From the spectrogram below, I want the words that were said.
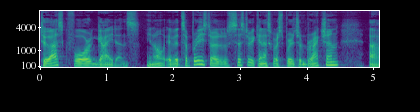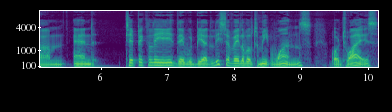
to ask for guidance. You know, if it's a priest or a sister, you can ask for spiritual direction. Um, and typically, they would be at least available to meet once or twice.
